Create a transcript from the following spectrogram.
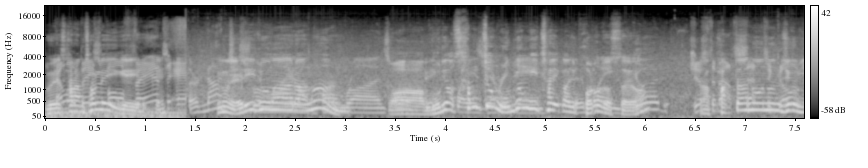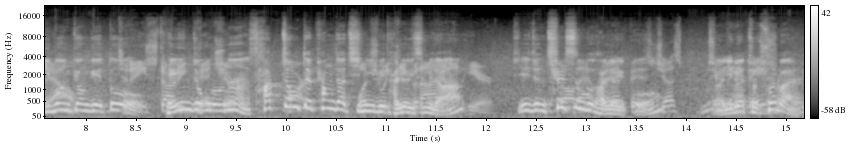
왜 사람 설레이게 이렇게? 지금 애리조나랑은 와 무려 3.5경기 차이까지 벌어졌어요. 자, 박단호는 지금 이번 경기에 또 개인적으로는 4점대 평자 진입이 달려 있습니다. 시즌 7승도 달려 있고. 자, 1회초 출발.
